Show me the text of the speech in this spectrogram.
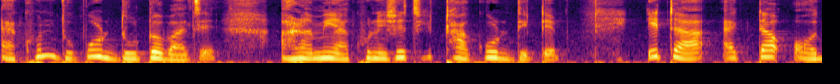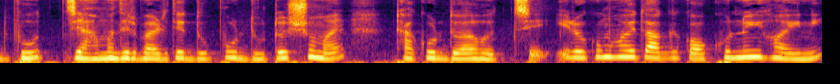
এখন দুপুর দুটো বাজে আর আমি এখন এসেছি ঠাকুর দিতে। এটা একটা অদ্ভুত যে আমাদের বাড়িতে দুপুর দুটোর সময় ঠাকুর দেওয়া হচ্ছে। এরকম হয়তো আগে কখনোই হয়নি।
